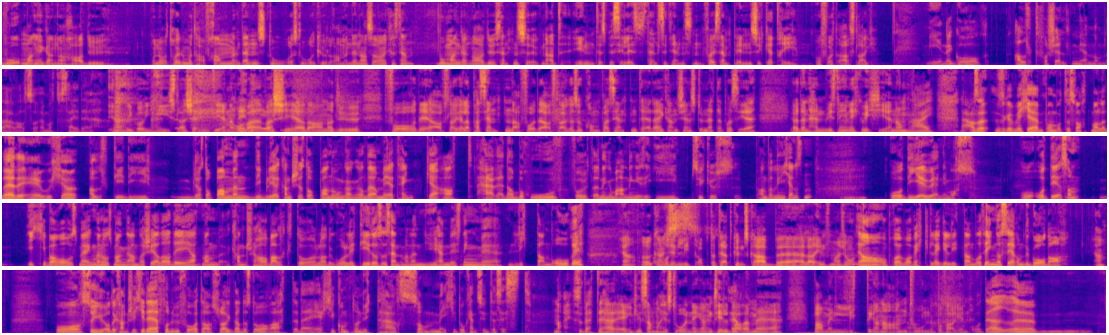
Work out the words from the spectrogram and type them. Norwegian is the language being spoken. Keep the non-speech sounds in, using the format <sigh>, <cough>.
Hvor mange ganger har du, og nå tror jeg du må ta fram den store, store kulerammen din, altså, Kristian. Hvor mange ganger har du sendt en søknad inn til spesialisthelsetjenesten, f.eks. innen psykiatri, og fått avslag? Mine går altfor sjelden gjennom der, altså. Jeg måtte si det. Ja, de går gysla sjeldent igjennom. Og hva, hva, skjer da når du får det avslaget, eller pasienten da får det avslaget, og så kommer pasienten til deg kanskje en stund etterpå og sier ja, den henvisningen gikk jo ikke gjennom. Nei, Nei altså skal vi ikke på en måte svartmale det. Det er jo ikke alltid de blir stoppa, men de blir kanskje stoppa noen ganger der vi tenker at her er det behov for utredning og behandling i sykehus andrelinjetjenesten, mm. og de er uenige med oss. Og, og, det som ikke bare hos meg, men hos mange andre skjer da, det er at man kanskje har valgt å la det gå litt tid, og så sender man en ny henvisning med litt andre ord i. Ja, og kanskje og, litt oppdatert kunnskap eh, eller informasjon? Ja, og prøver å vektlegge litt andre ting, og ser om det går da. Ja. Og så gjør det kanskje ikke det, for du får et avslag der det står at det er ikke kommet noe nytt her som vi ikke tok hensyn til sist. Nei, så dette her er egentlig samme historien en gang til, bare, ja. med, bare med, en litt annen tone på fargen. Og der, eh,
